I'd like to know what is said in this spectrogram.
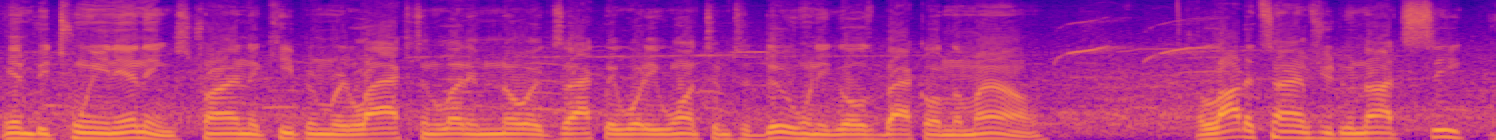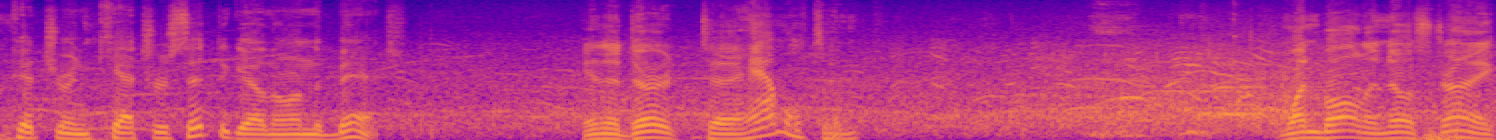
in between innings, trying to keep him relaxed and let him know exactly what he wants him to do when he goes back on the mound. A lot of times you do not see pitcher and catcher sit together on the bench. In the dirt to Hamilton. One ball and no strike.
